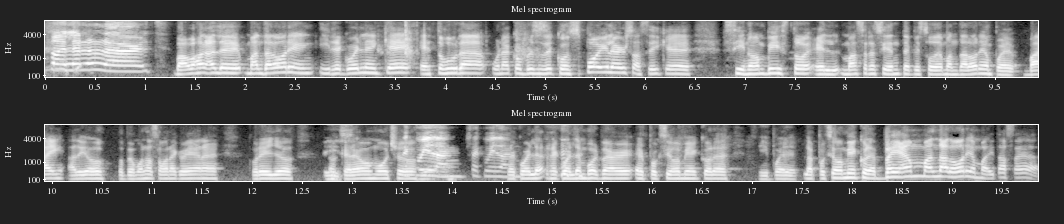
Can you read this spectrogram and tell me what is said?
Spoiler alert. Vamos a hablar de Mandalorian y recuerden que esto es una, una conversación con spoilers, así que si no han visto el más reciente episodio de Mandalorian, pues bye, adiós, nos vemos la semana que viene, por ello, nos queremos mucho. Se cuidan, se cuidan. Recuerden, recuerden volver el próximo miércoles y pues el próximo miércoles vean Mandalorian, maldita sea.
